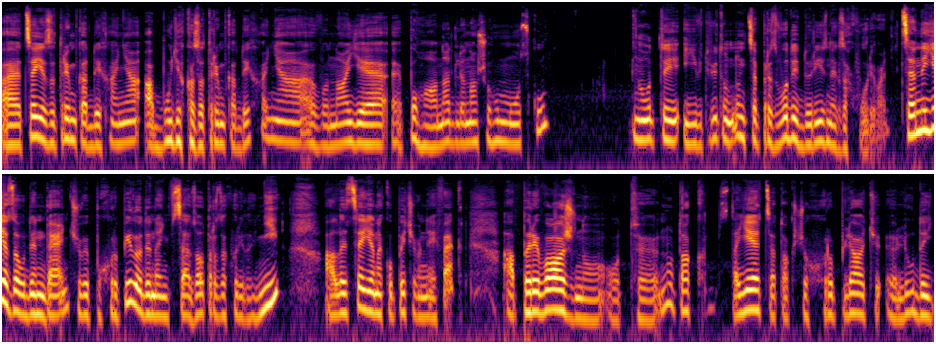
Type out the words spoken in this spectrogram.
Е, Це є затримка дихання, а будь-яка затримка дихання вона є е, погана для нашого мозку. От і відповідно ну, це призводить до різних захворювань. Це не є за один день, що ви похропіли один день, все завтра захворіли. Ні, але це є накопичувальний ефект. А переважно, от е, ну так стається, так що хроплять е, люди.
